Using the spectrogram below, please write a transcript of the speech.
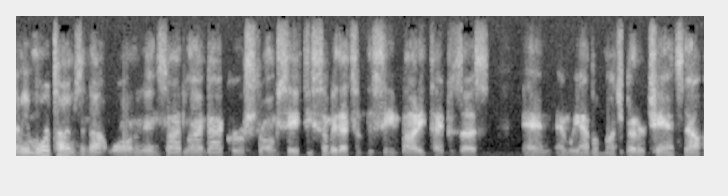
I mean, more times than not, we're on an inside linebacker or a strong safety, somebody that's of the same body type as us, and and we have a much better chance. Now,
